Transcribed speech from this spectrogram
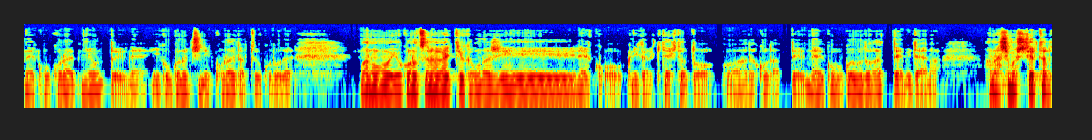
ね、こう来られ、日本というね、異国の地に来られたということで、あの、横のつながりっていうか同じね、こう、国から来た人と、こう、ああだこうだって、ね、こう、こういうことがあって、みたいな話もしてたら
